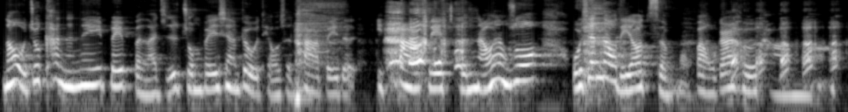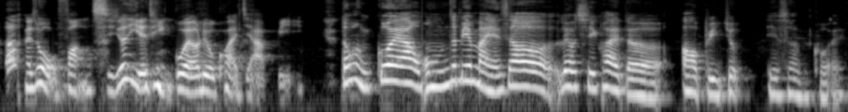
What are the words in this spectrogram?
然后我就看着那一杯本来只是中杯，现在被我调成大杯的一大杯真奶。我想说，我现在到底要怎么办？我该喝它吗？还是我放弃？就是也挺贵，要六块加币，都很贵啊。我们这边买也是要六七块的澳币，就也是很贵。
